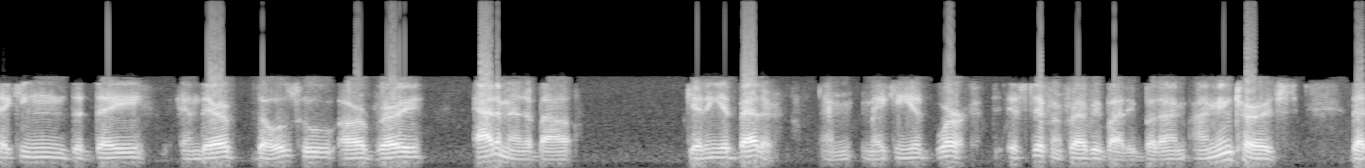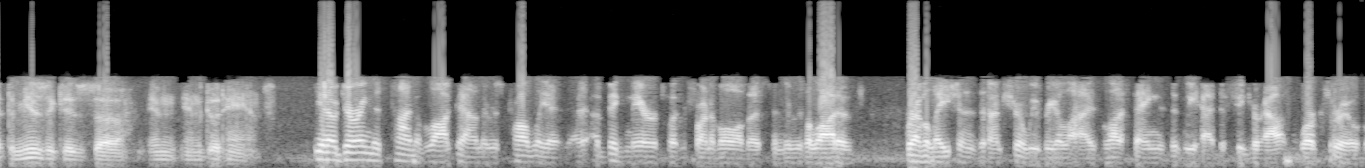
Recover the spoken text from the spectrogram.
taking the day and they're those who are very adamant about getting it better and making it work. It's different for everybody, but I'm I'm encouraged that the music is uh, in in good hands. you know, during this time of lockdown, there was probably a, a big mirror put in front of all of us, and there was a lot of revelations that I'm sure we realized, a lot of things that we had to figure out and work through.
